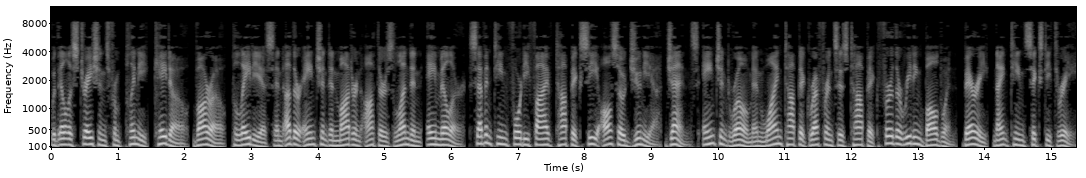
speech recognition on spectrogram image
with illustrations from Pliny, Cato, Varro, Palladius and other ancient and modern authors London, A. Miller, 1745 topic See also Junia gens Ancient Rome and Wine topic References topic Further reading Baldwin, Barry, 1963.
